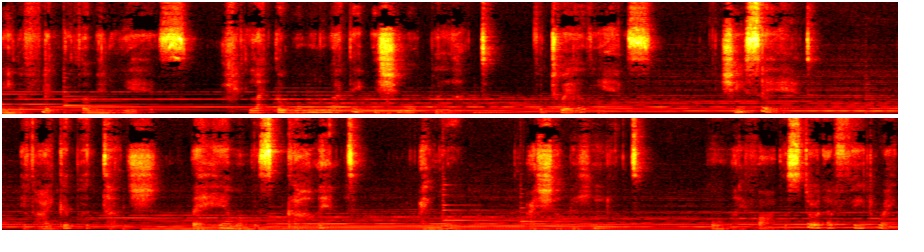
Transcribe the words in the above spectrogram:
been afflicted for many years, like the woman who had the issue of blood for 12 years. She said, If I could but touch the hem of his garment, I know I shall be healed. Oh, my Father, stir that faith right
